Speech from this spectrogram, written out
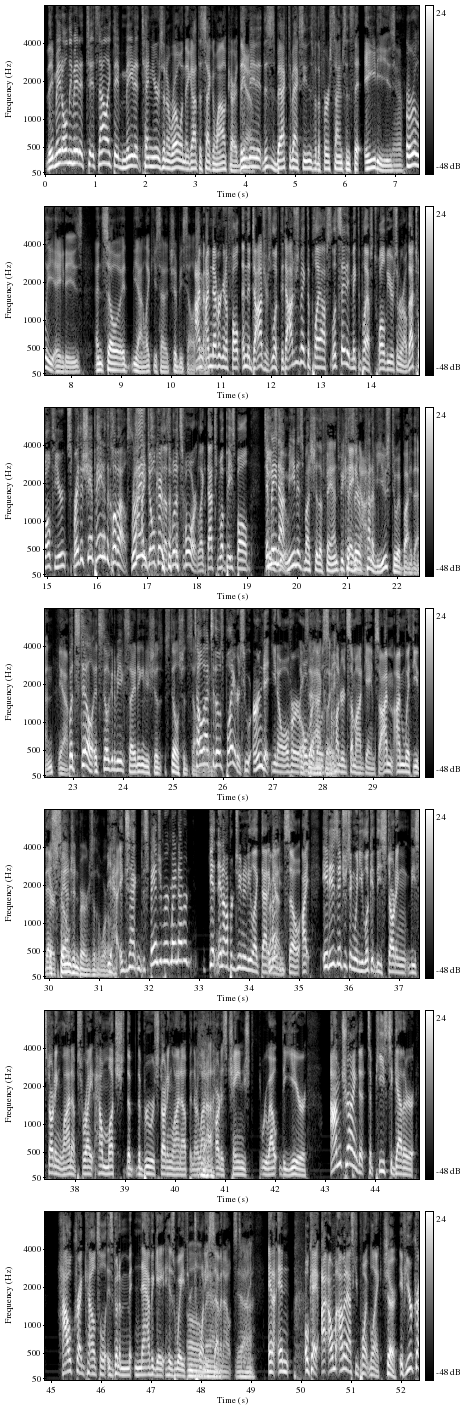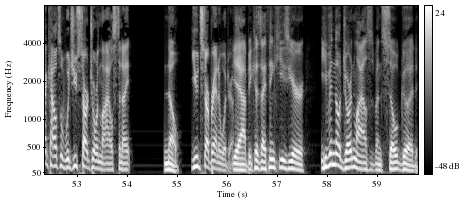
They made only made it. T- it's not like they've made it ten years in a row and they got the second wild card. They Yeah. made it. This is back to back seasons for the first time since the '80s, Yeah. early '80s, and so it. Yeah, like you said, it should be celebrated. I'm, I'm never going to fault. And the Dodgers, look, the Dodgers make the playoffs. Let's say they make the playoffs 12 years in a row. That 12th year, spray the champagne in the clubhouse. Right. I don't care. That's what it's for. Like that's what baseball. It may not do. mean as much to the fans because Maybe they're not. kind of used to it by then. Yeah. but still, it's still going to be exciting, and you should still should celebrate. Tell that to those players who earned it, you know, over over those hundred some odd games. So I'm I'm with you there. the So- Spangenbergs of the world. Yeah, exactly. Spangenberg might never get an opportunity like that again. So I, it is interesting when you look at these starting these starting lineups, right? How much the the Brewers starting lineup and their lineup Yeah. card has changed throughout the year. I'm trying to to piece together how Craig Counsell is going to m- navigate his way through Oh, 27 man. outs Yeah. And and okay, I, I'm, I'm going to ask you point blank. Sure. If you're Craig Counsell, would you start Jordan Lyles tonight? No. You'd start Brandon Woodruff. Yeah, because I think he's your. Even though Jordan Lyles has been so good,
